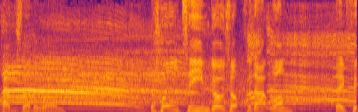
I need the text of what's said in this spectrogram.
Pads that away. The whole team goes up for that one. They feel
